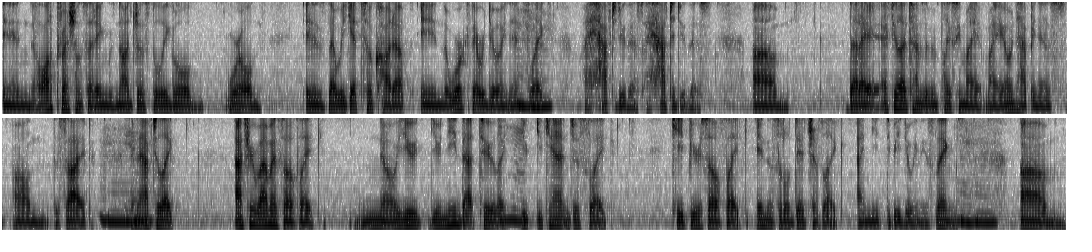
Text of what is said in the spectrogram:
in a lot of professional settings, not just the legal world, is that we get so caught up in the work that we're doing, and it's like, I have to do this, I have to do this. Um, that I, I feel at times I've been placing my, my own happiness on the side. And I have to like, I have to remind myself, like, no, you, you need that too. Like, you, you can't just like keep yourself like in this little ditch of like, I need to be doing these things. Um,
